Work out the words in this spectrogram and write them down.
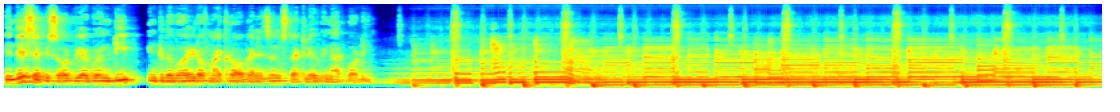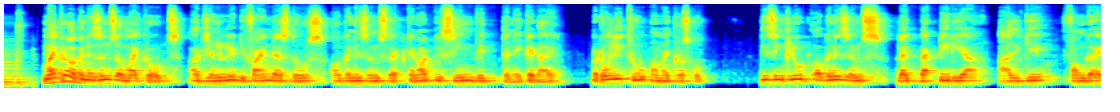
In this episode, we are going deep into the world of microorganisms that live in our body. Microorganisms or microbes are generally defined as those organisms that cannot be seen with the naked eye but only through a microscope. These include organisms like bacteria, algae, fungi,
